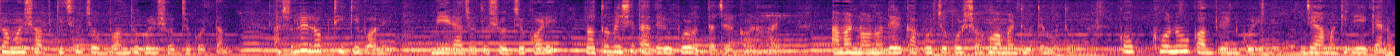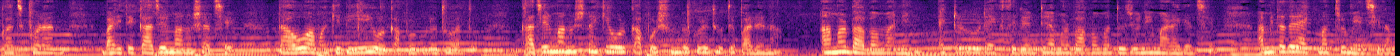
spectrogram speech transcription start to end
সময় সবকিছু চোখ বন্ধ করে সহ্য করতাম। আসলে লোক ঠিকই বলে মেয়েরা যত সহ্য করে, তত বেশি তাদের উপর অত্যাচার করা হয়। আমার ননদের কাপড় চোপড় সহ আমার ধুতে হতো। কখনো কমপ্লেন করিনি যে আমাকে দিয়ে কেন কাজ করান। বাড়িতে কাজের মানুষ আছে, তাও আমাকে দিয়েই ওর কাপড়গুলো ধোয়াতো। কাজের মানুষ নাকি ওর কাপড় সুন্দর করে ধুতে পারে না। আমার বাবা মা নেই। একটা রোড অ্যাক্সিডেন্টে আমার বাবা মা দুজনেই মারা গেছে। আমি তাদের একমাত্র মেয়ে ছিলাম।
